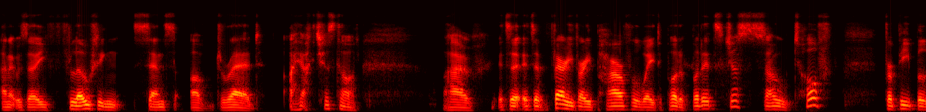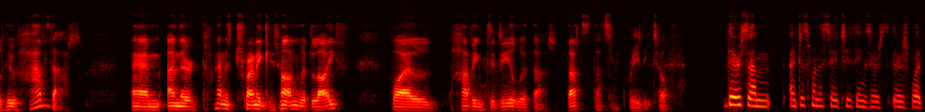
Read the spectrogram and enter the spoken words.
and it was a floating sense of dread. I, I just thought, wow, it's a it's a very very powerful way to put it, but it's just so tough for people who have that, um, and they're kind of trying to get on with life while having to deal with that. That's that's like really tough. There's um I just want to say two things. There's there's what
